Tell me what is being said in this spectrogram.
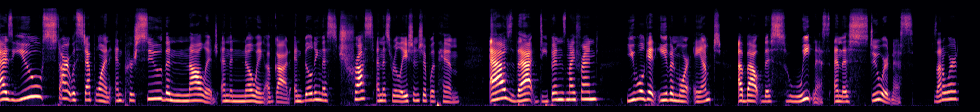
as you start with step one and pursue the knowledge and the knowing of God and building this trust and this relationship with Him, as that deepens, my friend, you will get even more amped about this sweetness and this stewardness. Is that a word?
